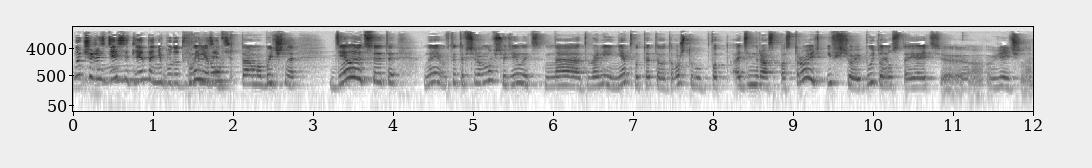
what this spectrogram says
Ну, через 10 лет они будут выглядеть... Планировки там обычно делаются это, ну вот это все равно все делается на отвали. Нет вот этого того, чтобы вот один раз построить и все, и будет оно стоять э, вечно.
